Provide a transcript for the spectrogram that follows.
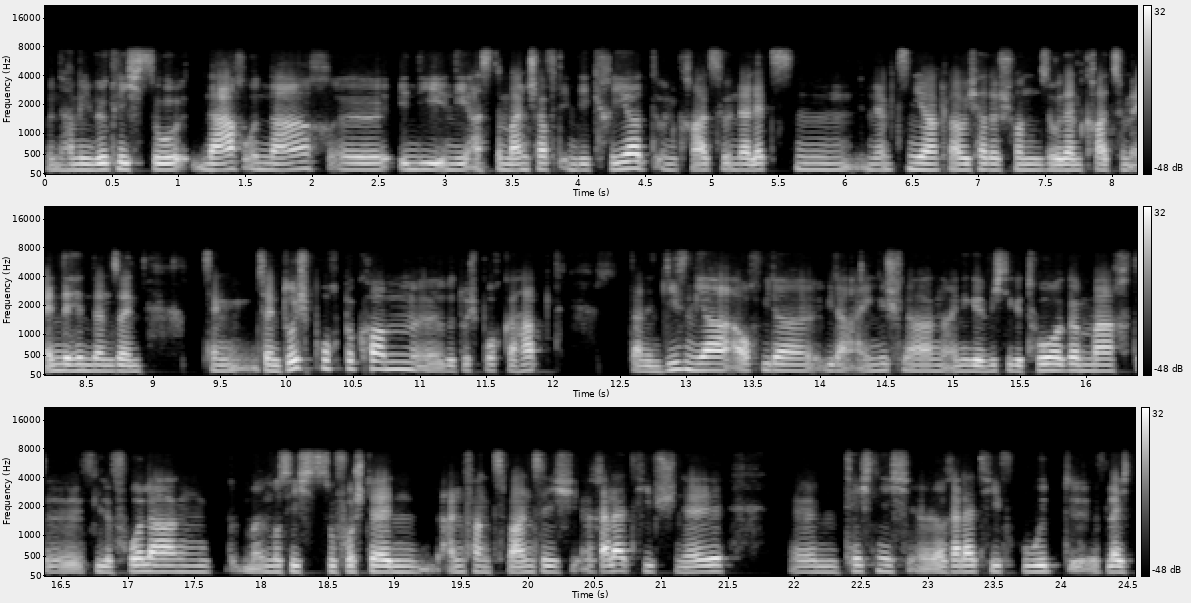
und haben ihn wirklich so nach und nach äh, in, die, in die erste Mannschaft integriert. Und gerade so in der letzten, im letzten Jahr, glaube ich, hat er schon so dann gerade zum Ende hin dann sein, sein, sein Durchbruch bekommen äh, oder Durchbruch gehabt. Dann in diesem Jahr auch wieder, wieder eingeschlagen, einige wichtige Tore gemacht, äh, viele Vorlagen. Man muss sich so vorstellen, Anfang 20 relativ schnell ähm, technisch äh, relativ gut. Äh, vielleicht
